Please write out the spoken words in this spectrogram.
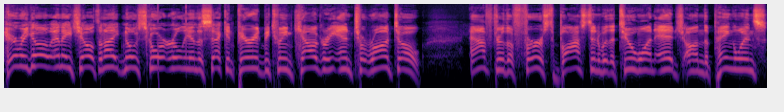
Here we go. NHL tonight. No score early in the second period between Calgary and Toronto. After the first, Boston with a 2 1 edge on the Penguins.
